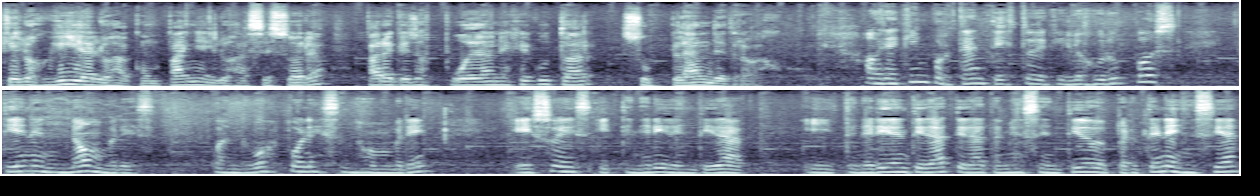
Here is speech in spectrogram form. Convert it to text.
que los guía, los acompaña y los asesora para que ellos puedan ejecutar su plan de trabajo. Ahora, qué importante esto de que los grupos tienen nombres. Cuando vos pones nombre, eso es tener identidad. Y tener identidad te da también sentido de pertenencia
